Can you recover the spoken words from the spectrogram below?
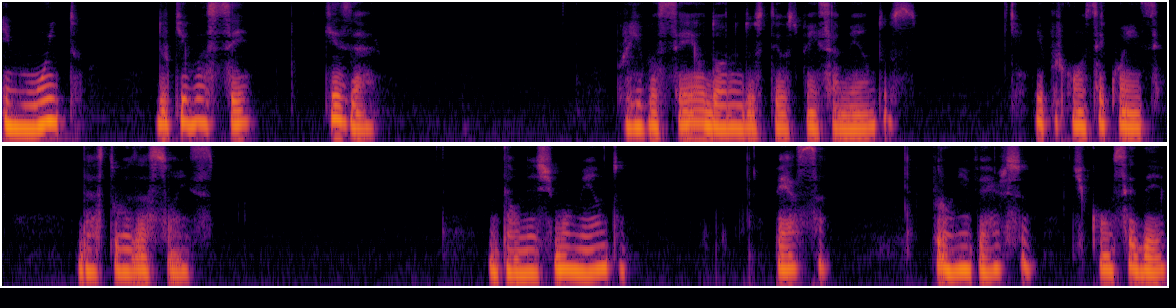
e muito do que você quiser. Porque você é o dono dos teus pensamentos e, por consequência, das tuas ações. Então, neste momento, peça para o universo te conceder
